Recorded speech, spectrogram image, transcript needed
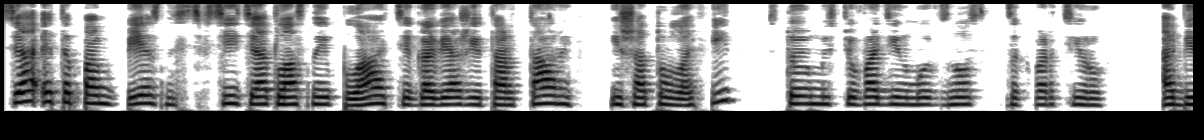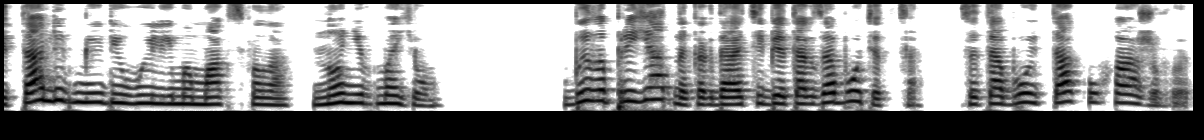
Вся эта помпезность, все эти атласные платья, говяжьи тартары и шато Лафит стоимостью в один мой взнос за квартиру обитали в мире Уильяма Максвелла, но не в моем. Было приятно, когда о тебе так заботятся, за тобой так ухаживают.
